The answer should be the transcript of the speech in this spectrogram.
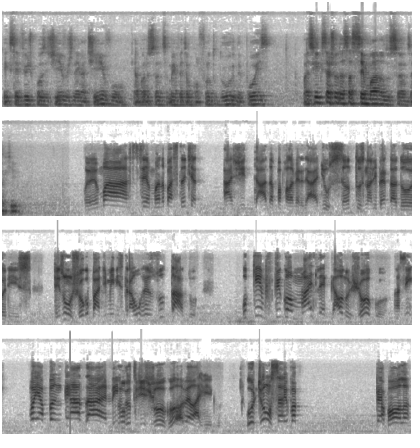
que, que você viu de positivo, de negativo? Que agora o Santos também vai ter um confronto duro depois. Mas o que, que você achou dessa semana do Santos aqui? Foi uma semana bastante agitada, pra falar a verdade. O Santos na Libertadores fez um jogo pra administrar o resultado. O que ficou mais legal no jogo, assim, foi a pancada um minuto de jogo. Ô meu amigo, o John saiu pra pegar a bola.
